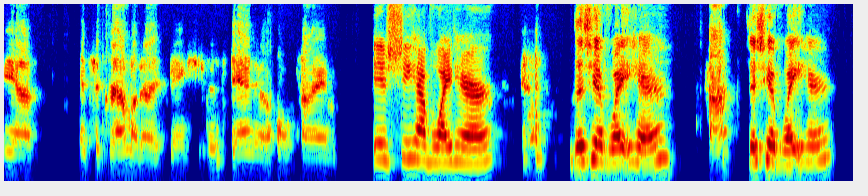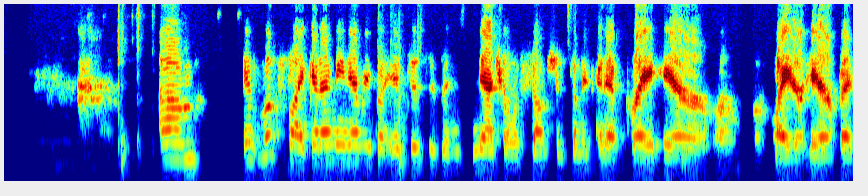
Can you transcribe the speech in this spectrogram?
Yeah, it's her grandmother, I think. She's been standing the whole time. Is she have white hair? Does she have white hair? Huh? Does she have white hair? Um, it looks like it. I mean, everybody, it just is a natural assumption somebody's going to have gray hair or, or lighter hair, but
